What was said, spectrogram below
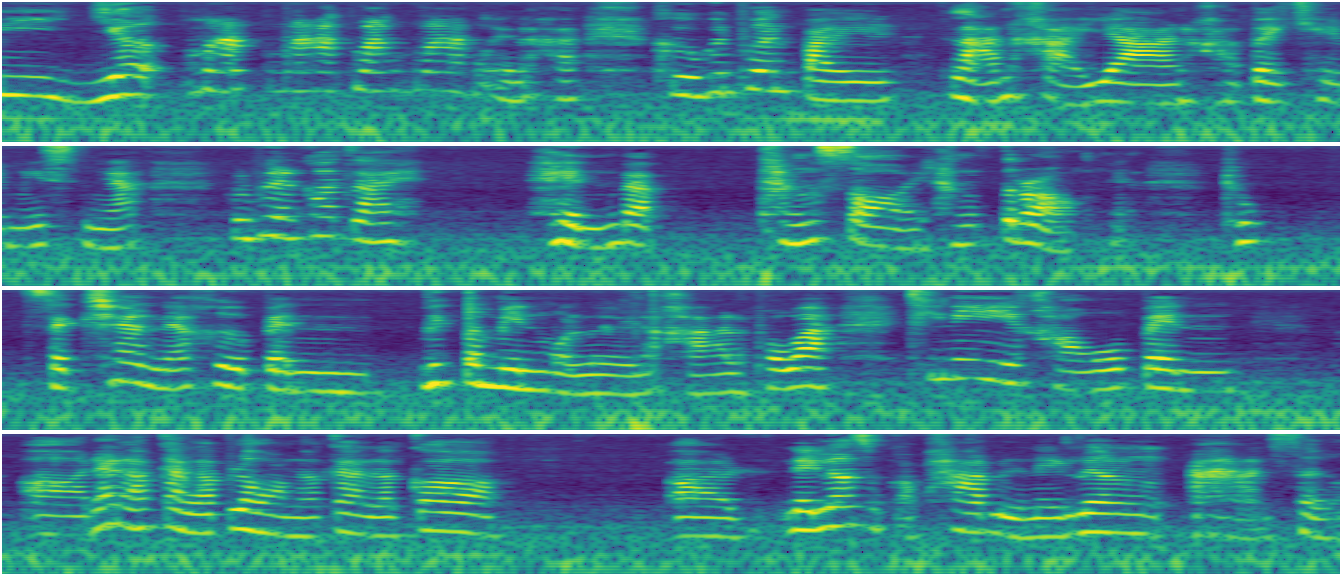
มีเยอะมากมากมากมากเลยนะคะ คือเพื่อนๆไปร้านขายยานะคะไปเคมิสเนี้ยเพื่อนๆก็จะเห็นแบบทั้งซอยทั้งตรอกเนี่ยทุกเซกชันเนี่ยคือเป็นวิตามินหมดเลยนะคะ เพราะว่าที่นี่เขาเป็น ได้รับการรับรองแล้วกันแล้วก็ในเรื่องสุขภาพหรือในเรื่องอาหารเสริม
